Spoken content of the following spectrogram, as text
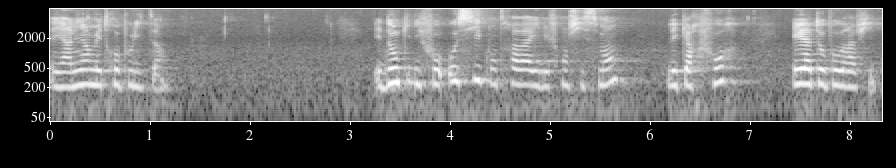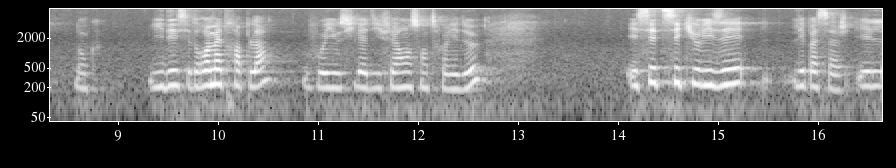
et un lien métropolitain. Et donc il faut aussi qu'on travaille les franchissements, les carrefours et la topographie. Donc l'idée c'est de remettre à plat, vous voyez aussi la différence entre les deux, et c'est de sécuriser les passages. Et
